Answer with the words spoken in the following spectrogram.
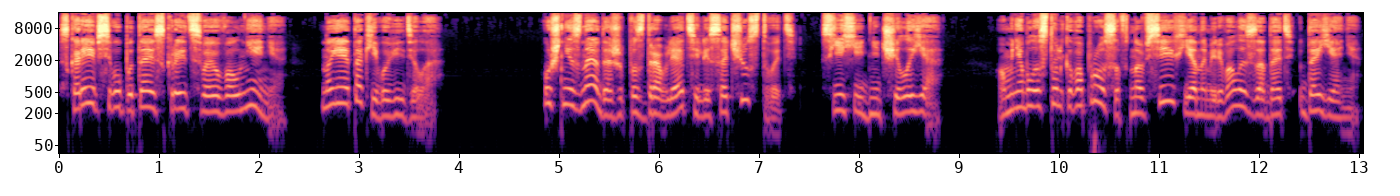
скорее всего, пытаясь скрыть свое волнение, но я и так его видела. Уж не знаю даже поздравлять или сочувствовать, съехидничала я. У меня было столько вопросов, но все их я намеревалась задать Даяне.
